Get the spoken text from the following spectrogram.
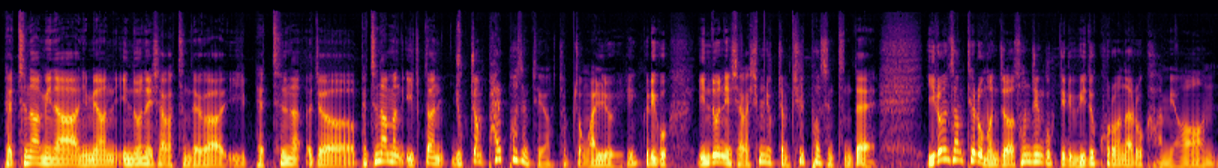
베트남이나 아니면 인도네시아 같은 데가 이 베트남 저 베트남은 일단 6.8%예요 접종 완료율이 그리고 인도네시아가 16.7%인데 이런 상태로 먼저 선진국들이 with 코로나로 가면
